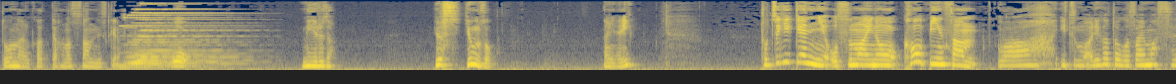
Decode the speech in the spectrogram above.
どうなるかって話なんですけど。おメールだ。よし、読むぞ。なになに栃木県にお住まいのカオピンさん。わあ、いつもありがとうございます。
